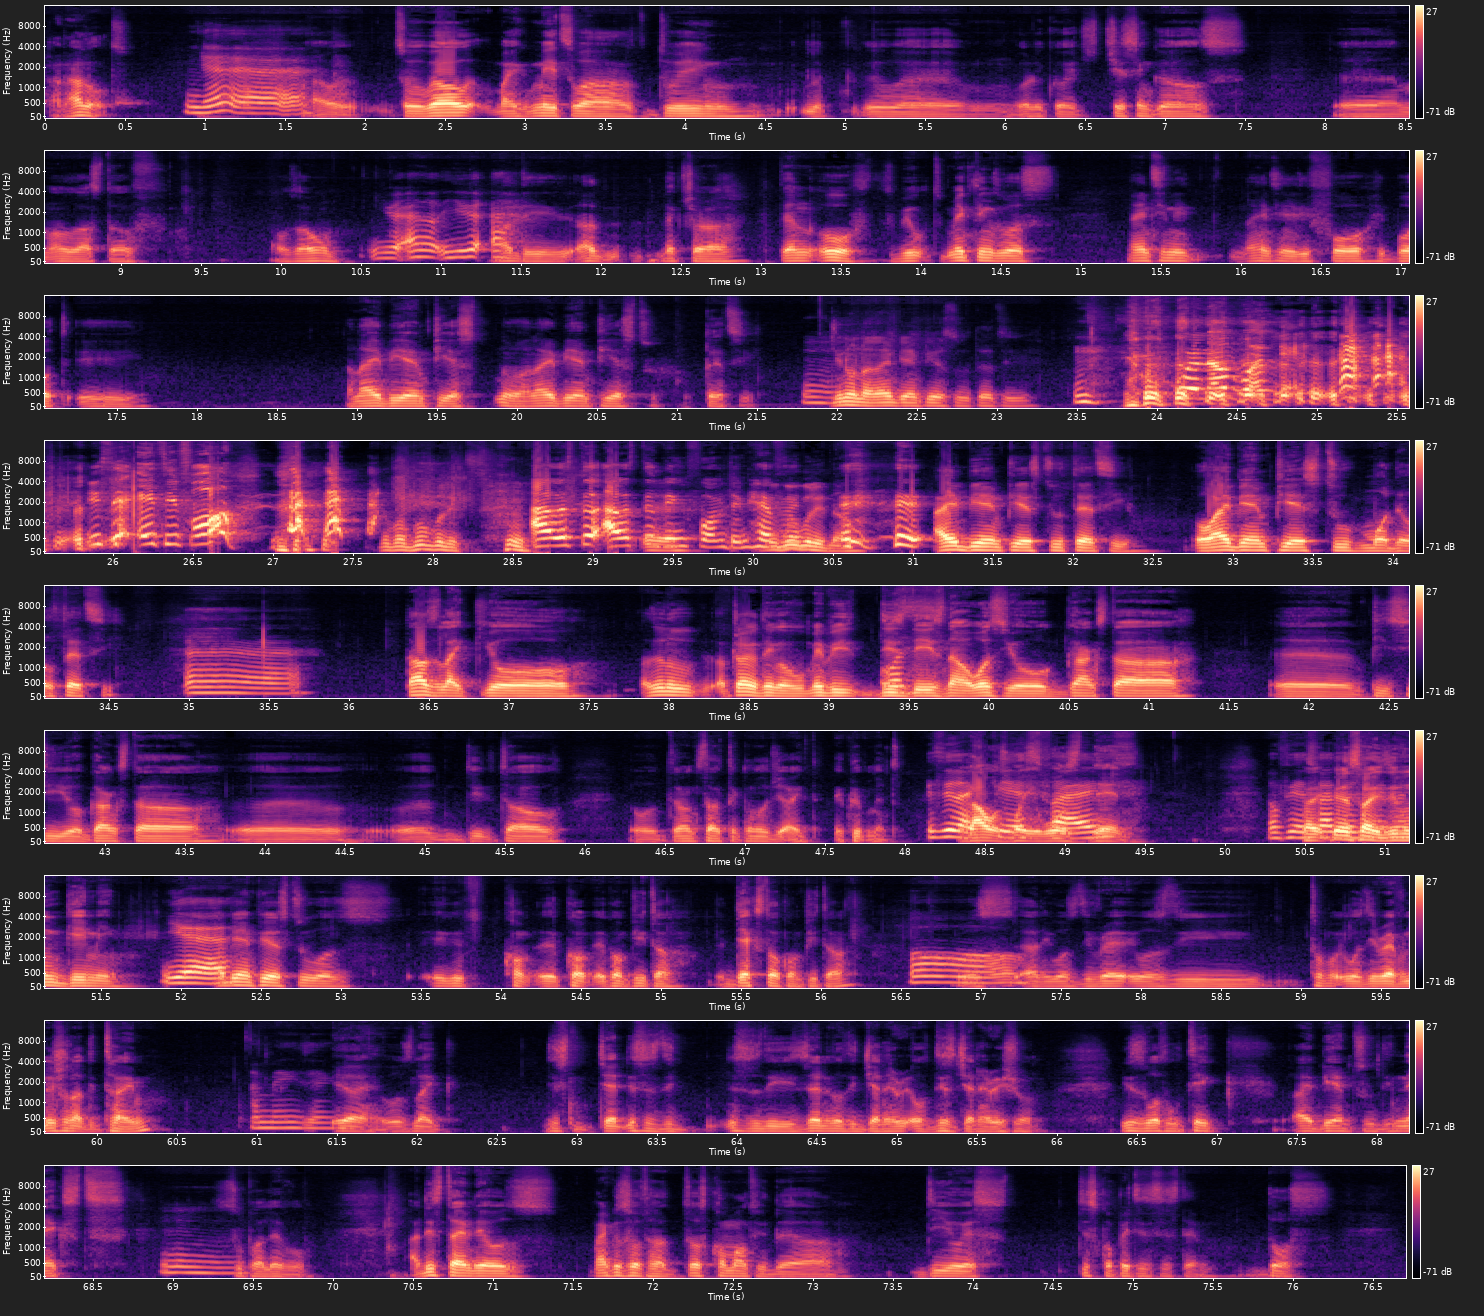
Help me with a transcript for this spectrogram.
an adult. Yeah. Was- so well, my mates were doing look, they were, um, what do you call it, chasing girls, um, all that stuff. I was at home. You uh, you uh, Had the lecturer. Then oh, to, be, to make things worse, 19, 1984, he bought a an IBM PS no an IBM PS2 30. Do you know an IBM PS2 30? We're not you said 84? No, but Google it. I was still I was still being formed in heaven. Google it now. IBM PS2 30 or IBM PS2 Model 30. Uh, That's like your I don't know. I'm trying to think of maybe these days now. What's your gangster uh, PC or gangster uh, uh, digital or gangster technology equipment? Is it like that was what it was PS5? then. oh, PS5 Like, PS5 is even- even gaming. Yeah. IBM PS2 was a, com- a, com- a computer, a desktop computer. It was, Oh, and it was the re- it was the it was the revolution at the time. amazing. Yeah, it was like this. This is the this is the zenith of the gener- of this generation. This is what will take IBM to the next hmm. super level. At this time, there was Microsoft had just come out with their DOS, disk operating system, DOS,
